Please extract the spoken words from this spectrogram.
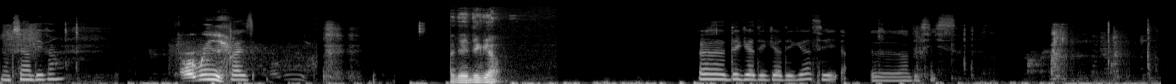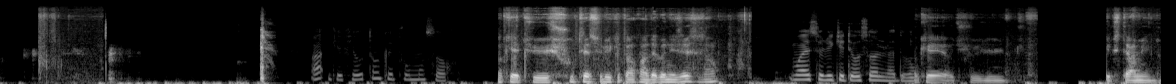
Donc c'est un des 20. Oh oui 13. Des dégâts. Euh, dégâts, dégâts, dégâts, c'est euh, un des 6. Ah, j'ai fait autant que pour mon sort. Ok, tu shootais celui qui était en train d'agoniser, c'est ça? Ouais, celui qui était au sol là devant. Ok, euh, tu tu extermines.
